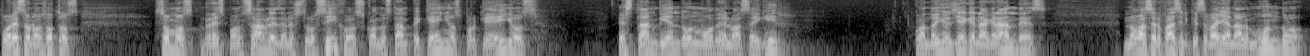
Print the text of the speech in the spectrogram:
Por eso nosotros somos responsables de nuestros hijos cuando están pequeños, porque ellos están viendo un modelo a seguir. Cuando ellos lleguen a grandes, no va a ser fácil que se vayan al mundo,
